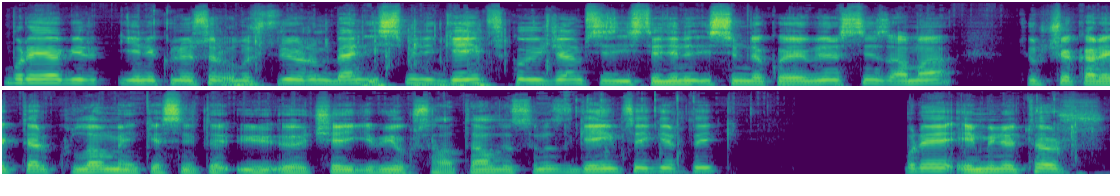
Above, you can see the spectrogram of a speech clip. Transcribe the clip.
Buraya bir yeni klasör oluşturuyorum. Ben ismini Games koyacağım. Siz istediğiniz isimle koyabilirsiniz ama Türkçe karakter kullanmayın kesinlikle Ü, Ö, Ç gibi yoksa hatalısınız. Games'e girdik. Buraya emülatör,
